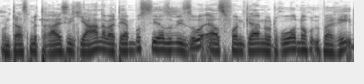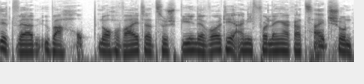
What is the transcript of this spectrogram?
Und das mit 30 Jahren, aber der musste ja sowieso erst von Gernot Rohr noch überredet werden, überhaupt noch weiter zu spielen. Der wollte ja eigentlich vor längerer Zeit schon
